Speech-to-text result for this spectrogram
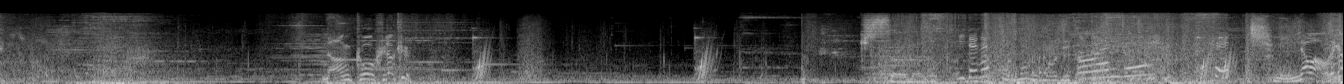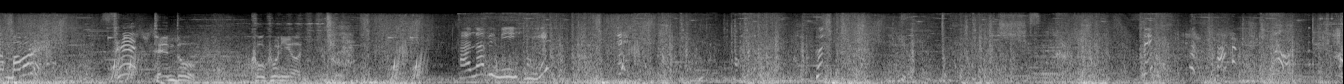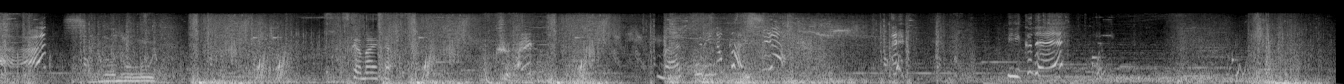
難攻不落痛がっちゃいない終わりね。みんなは俺が守れせ天道ここにあり花火見えて捕まえた。くらえ祭りの開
